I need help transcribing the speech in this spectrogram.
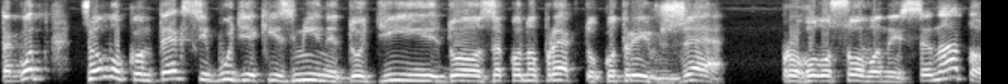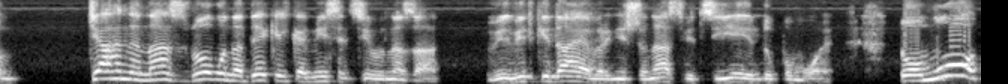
Так от в цьому контексті будь-які зміни до дії до законопроекту, котрий вже проголосований Сенатом, тягне нас знову на декілька місяців назад. Від- Відкидає верніше нас від цієї допомоги. Тому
